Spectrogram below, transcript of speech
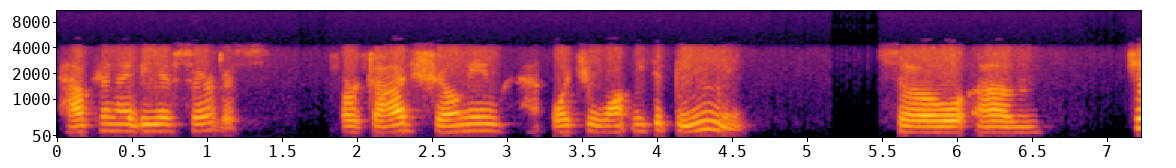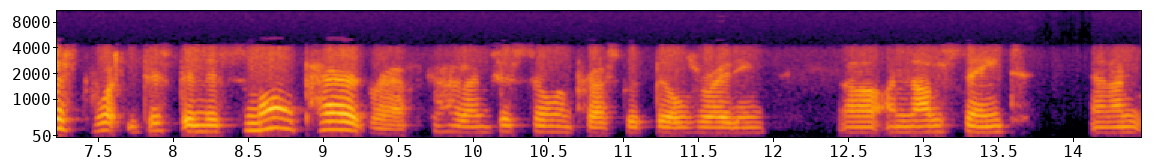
How can i be of service? Or god show me what you want me to be. So um just what just in this small paragraph god i'm just so impressed with bill's writing. Uh, i'm not a saint and i'm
